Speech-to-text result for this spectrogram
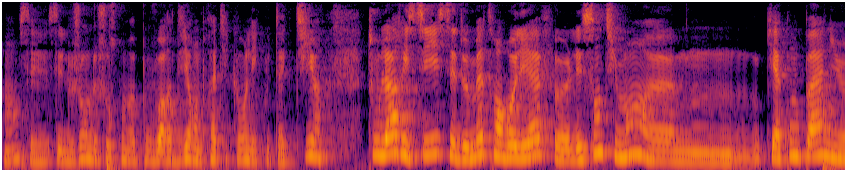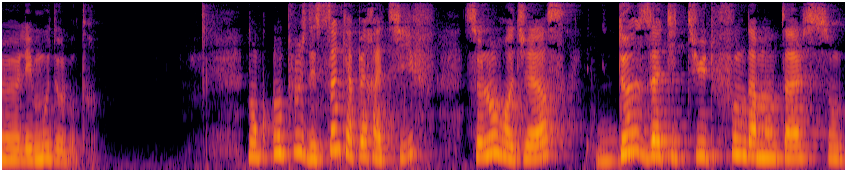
Hein, c'est le genre de choses qu'on va pouvoir dire en pratiquant l'écoute active. Tout l'art ici, c'est de mettre en relief euh, les sentiments euh, qui accompagnent euh, les mots de l'autre. Donc, en plus des cinq impératifs, selon Rogers, deux attitudes fondamentales sont,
